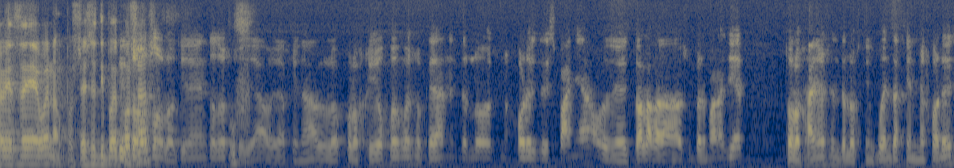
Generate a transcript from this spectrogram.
veces, bueno, pues ese tipo de Sí, cosas. todo, lo tienen todo estudiado y al final lo- con los que yo juego eso quedan entre los mejores de España o de toda la Supermanager todos los años entre los 50 100 mejores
